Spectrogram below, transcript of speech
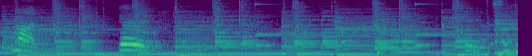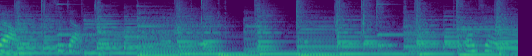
Come on. Good. Get. Sit down. Sit down. Okay.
